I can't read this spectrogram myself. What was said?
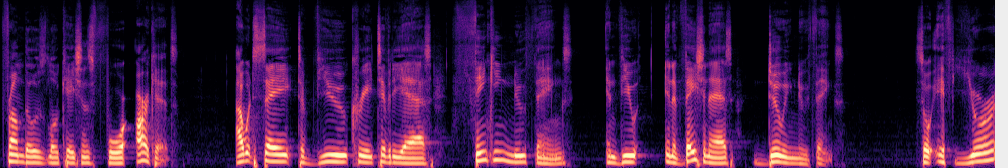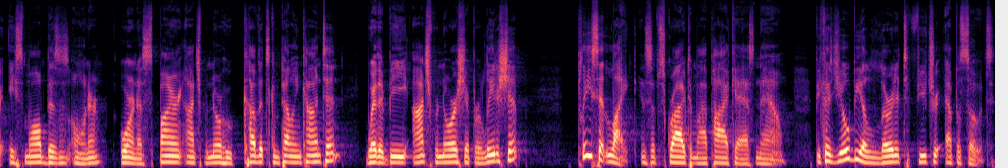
from those locations for our kids. I would say to view creativity as thinking new things and view innovation as doing new things. So if you're a small business owner or an aspiring entrepreneur who covets compelling content, whether it be entrepreneurship or leadership, please hit like and subscribe to my podcast now because you'll be alerted to future episodes.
